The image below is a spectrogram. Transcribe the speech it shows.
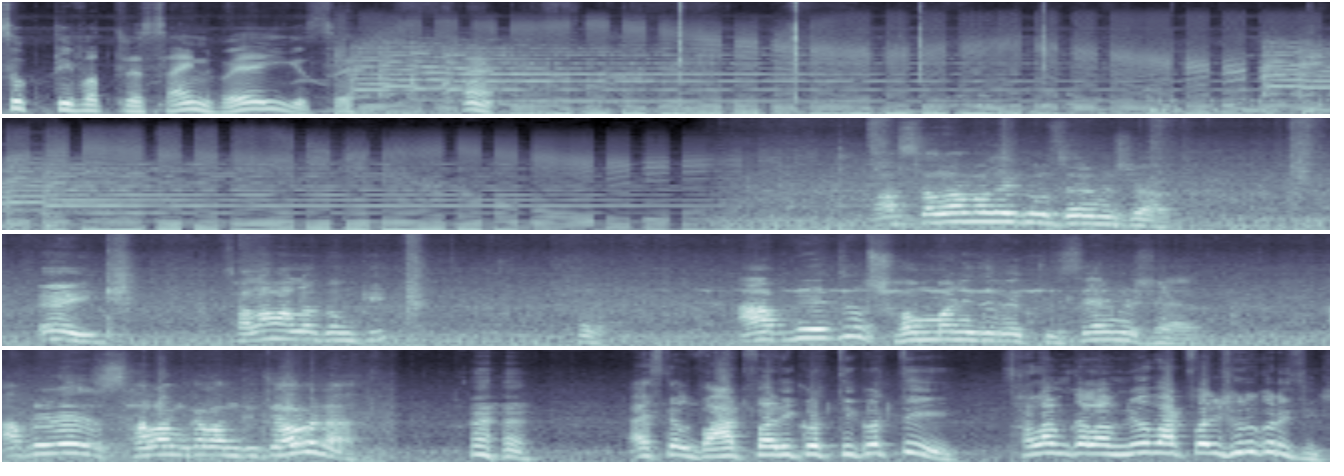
চুক্তিপত্রে সাইন হয়েই গেছে। হ্যাঁ। আসসালামু আলাইকুম চেয়ারম্যান সাহেব এই সালাম আলাইকুম কি? আপনি একজন সম্মানিত ব্যক্তি চেয়ারম্যান সাহেব আপনার সালাম কালাম দিতে হবে না? আজকাল বাটপারি করতে করতে সালাম কালাম নিয়েও বাটপারি শুরু করেছিস।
